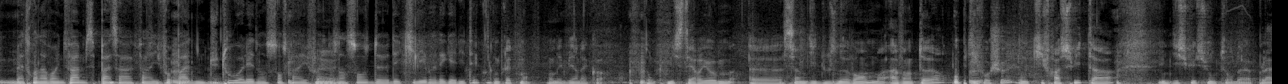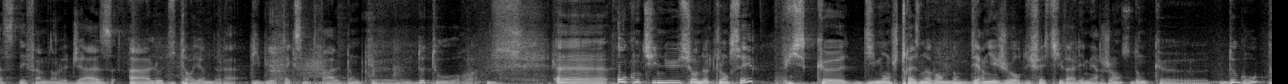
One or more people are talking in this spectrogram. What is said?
mettre en avant une femme, c'est pas ça. Enfin, il faut pas mm. du tout aller dans ce sens-là. Il faut aller dans un sens d'équilibre et d'égalité. Complètement, on est bien d'accord. Donc Mysterium, euh, samedi 12 novembre à 20h au Petit mm. Faucheux, donc qui fera suite à une discussion autour de la place des femmes dans le jazz à l'auditorium de la Bibliothèque centrale, donc euh, de Tours. Euh, on continue sur notre lancée puisque dimanche 13 novembre, donc dernier jour du festival Émergence, donc deux groupes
